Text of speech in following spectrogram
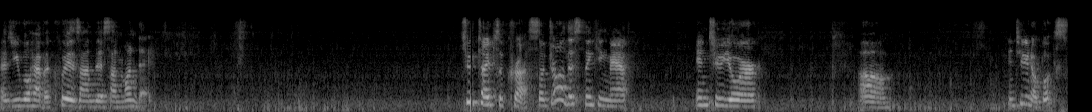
as you will have a quiz on this on Monday. Two types of crust. So draw this thinking map into your um, into your notebooks.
